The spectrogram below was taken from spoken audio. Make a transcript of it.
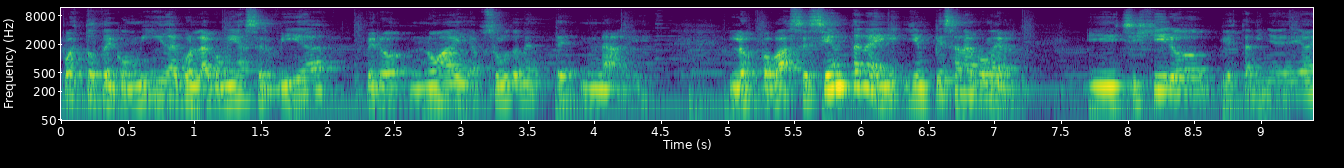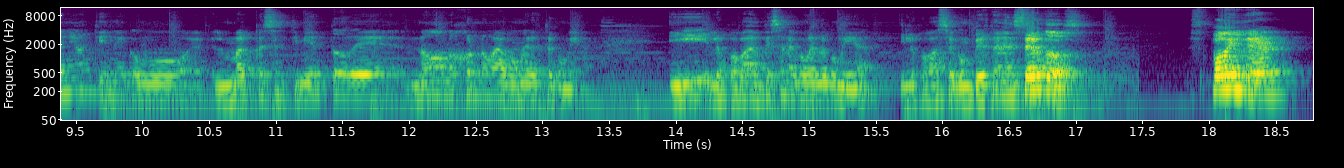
puestos de comida con la comida servida, pero no hay absolutamente nadie. Los papás se sientan ahí y empiezan a comer. Y Chihiro, esta niña de 10 años, tiene como el mal presentimiento de no, mejor no voy a comer esta comida. Y los papás empiezan a comer la comida y los papás se convierten en cerdos. Spoiler.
